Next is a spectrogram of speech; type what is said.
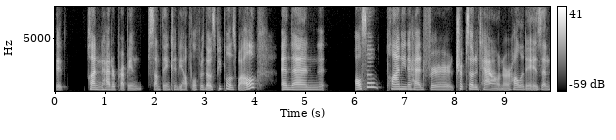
It planning ahead or prepping something can be helpful for those people as well. And then also planning ahead for trips out of town or holidays and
